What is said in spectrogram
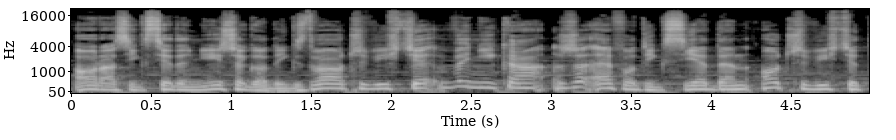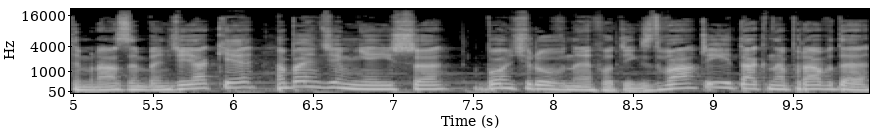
oraz x1 mniejszego od x2 oczywiście wynika, że f od x1 oczywiście tym razem będzie jakie? No będzie mniejsze bądź równe f od x2, czyli tak naprawdę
